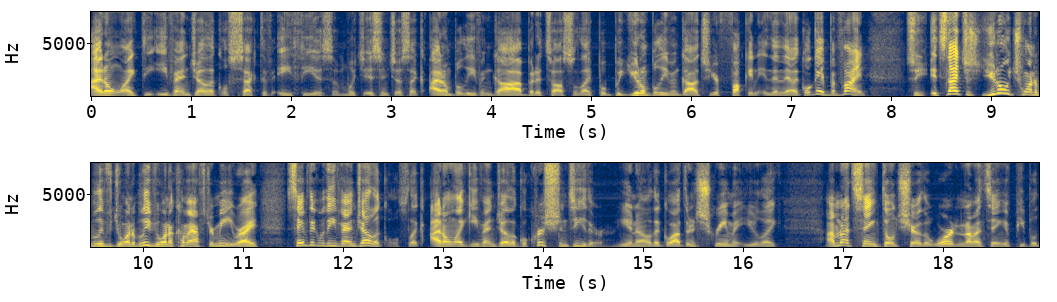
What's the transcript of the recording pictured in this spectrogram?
I don't like the evangelical sect of atheism, which isn't just like I don't believe in God, but it's also like, but, but you don't believe in God, so you're fucking. And then they're like, okay, but fine. So it's not just you don't want to believe what you want to believe. You want to come after me, right? Same thing with evangelicals. Like I don't like evangelical Christians either. You know, that go out there and scream at you. Like I'm not saying don't share the word, and I'm not saying if people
